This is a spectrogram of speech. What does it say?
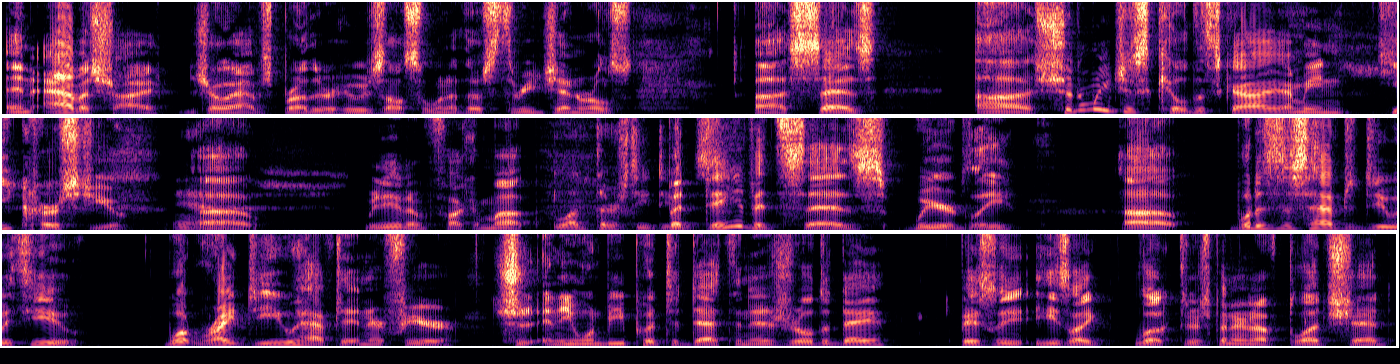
And Abishai, Joab's brother, who is also one of those three generals, uh, says, uh, "Shouldn't we just kill this guy? I mean, he cursed you. Uh, we need to fuck him up." Bloodthirsty dudes. But David says, weirdly, uh, "What does this have to do with you? What right do you have to interfere? Should anyone be put to death in Israel today?" Basically, he's like, "Look, there's been enough bloodshed."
